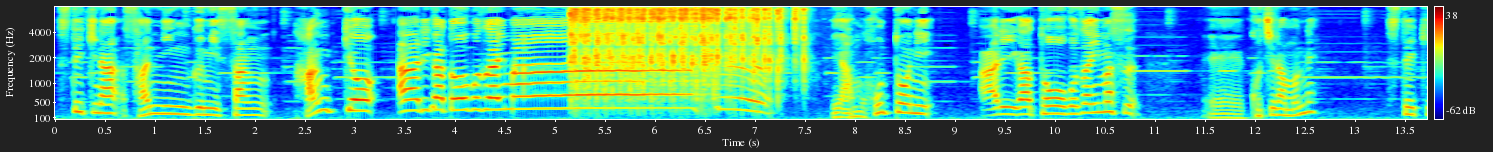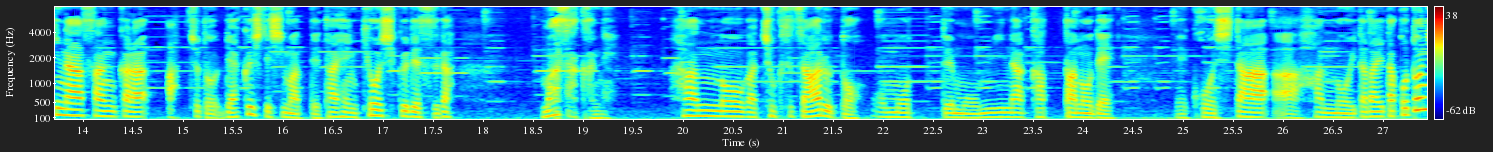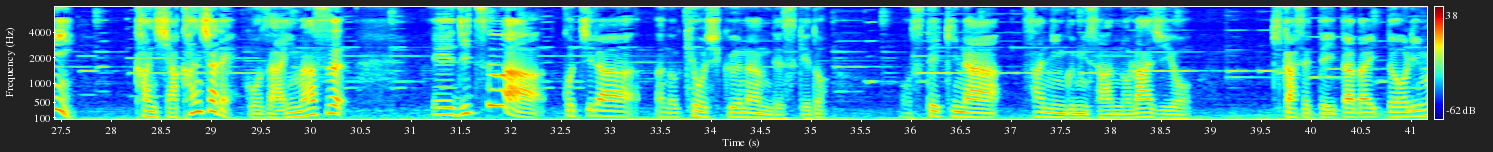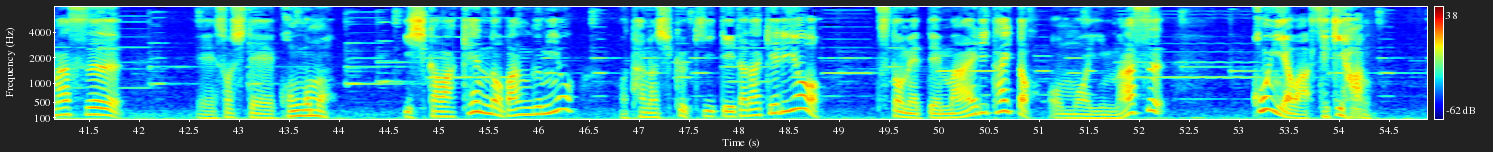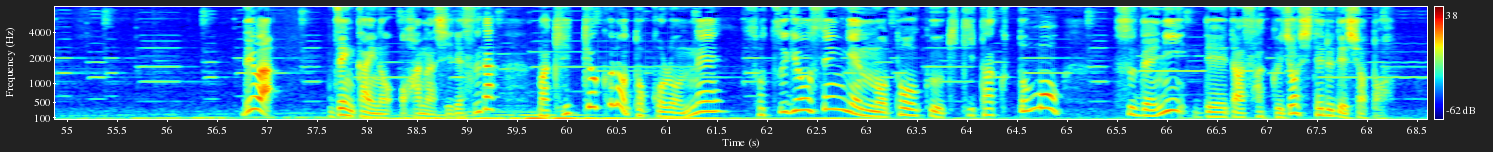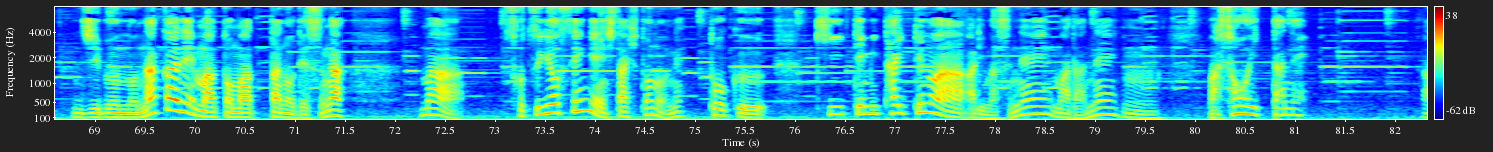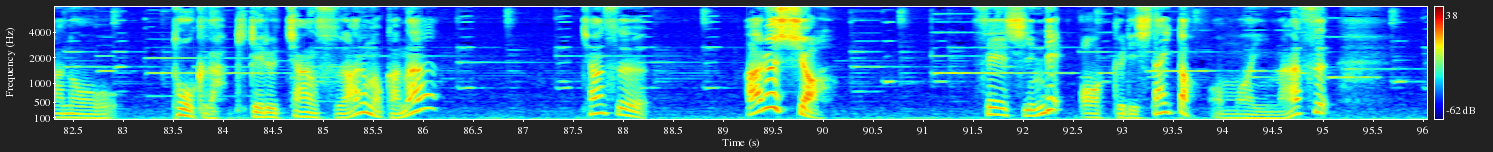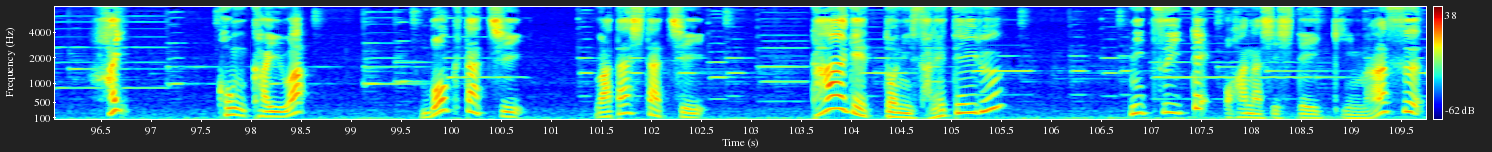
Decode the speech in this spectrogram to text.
素敵な三人組さん、反響ありがとうございます。いや、もう本当にありがとうございます。えーこちらもね、素敵なさんから、あ、ちょっと略してしまって大変恐縮ですが、まさかね、反応が直接あると思ってもみなかったので、えこうした反応をいただいたことに感謝感謝でございます。えー実はこちら、あの、恐縮なんですけど、素敵な3人組さんのラジオ聞かせていただいております。えーそして今後も石川県の番組を楽しく聞いていただけるよう努めてまいりたいと思います。今夜は赤飯。では、前回のお話ですが、まあ、結局のところね、卒業宣言のトーク聞きたくとも、すでにデータ削除してるでしょと。自分の中でまとまったのですが、まあ、卒業宣言した人のね、トーク聞いてみたいっていうのはありますね。まだね。うん。まあそういったね、あの、トークが聞けるチャンスあるのかな？チャンス、あるっしょ精神でお送りしたいと思います。はい。今回は、僕たち、私たち、ターゲットにされている？についてお話ししていきます。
